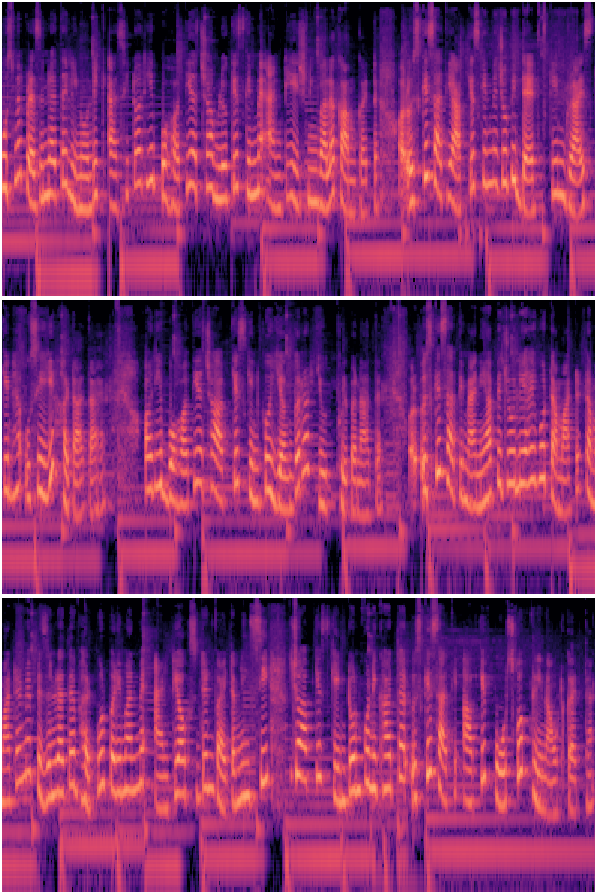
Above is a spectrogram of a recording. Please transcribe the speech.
उसमें प्रेजेंट रहता है लिनोलिक एसिड और ये बहुत ही अच्छा हम लोग के स्किन में एंटी एजनिंग वाला काम करता है। और उसके साथ ही आपके स्किन में जो भी डेड स्किन ड्राई स्किन है, उसे ये हटाता है। और ये बहुत ही अच्छा आपके स्किन को यंगर और यूथफुल बनाता है। और उसके साथ ही मैंने यहाँ पे जो लिया है वो टमाटर। टमाटर में प्रेजेंट रहता है भरपूर परिमाण में एंटीऑक्सीडेंट विटामिन सी जो आपके स्किन टोन को निखारता है और उसके साथ ही आपके पोर्स को क्लीन आउट करता है।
